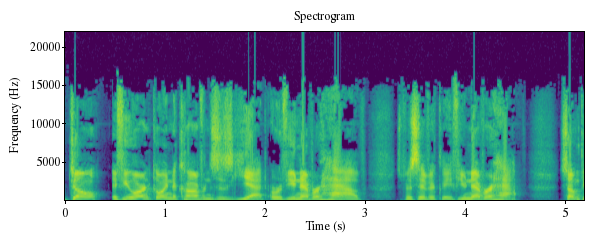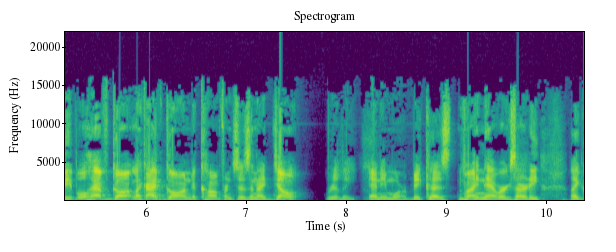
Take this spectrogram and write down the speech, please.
don't, if you aren't going to conferences yet, or if you never have specifically, if you never have, some people have gone. Like I've gone to conferences and I don't really anymore because my network's already like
